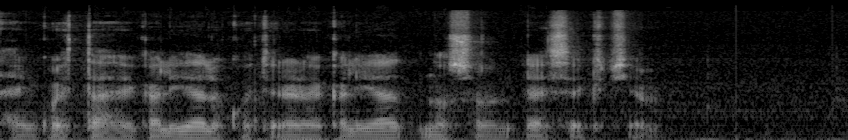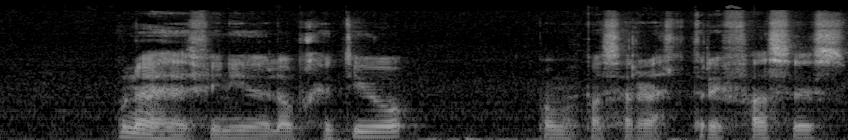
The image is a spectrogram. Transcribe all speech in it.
Las encuestas de calidad, los cuestionarios de calidad no son la excepción. Una vez definido el objetivo, podemos pasar a las tres fases.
